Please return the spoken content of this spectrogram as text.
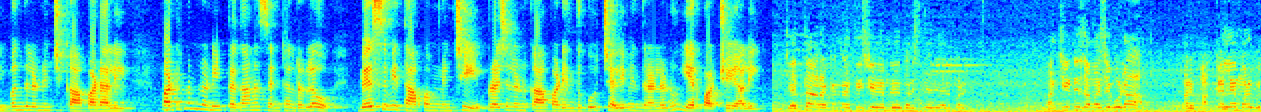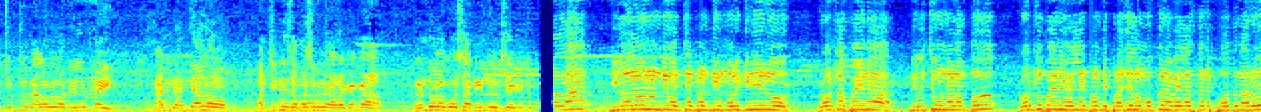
ఇబ్బందుల నుంచి కాపాడాలి. పట్టణంలోని ప్రధాన సెంటర్లలో వేసవి తాపం నుంచి ప్రజలను కాపాడేందుకు చలివేంద్రాలను ఏర్పాటు చేయాలి. చెత్త రకంగా తీసేయడం లేదు పరిస్థితి ఏర్పడింది. మంచినీటి సమస్య కూడా మరి పక్కనే మనకు చుట్టూ కాలంలో నీళ్ళు ఉన్నాయి. కానీ నంద్యాలలో మంచినీటి సమస్య కూడా ఆ రకంగా రెండు రోజులకు ఒకసారి నీళ్ళు వలన ఇళ్ళలో నుండి వచ్చేటువంటి మురికి నీరు రోడ్లపైన నిలిచి ఉండడంతో రోడ్లపైన వెళ్ళేటువంటి ప్రజలు ముక్కున వేలేసుకొని పోతున్నారు.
